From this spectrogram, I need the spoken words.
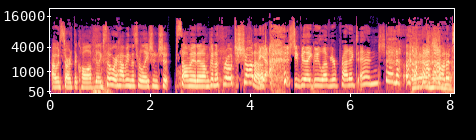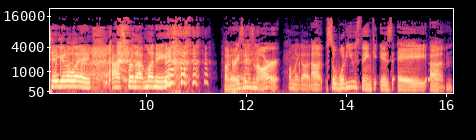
I would start the call off, be like, "So we're having this relationship summit, and I'm going to throw it to Shauna. Yeah, she'd be like, "We love your product," and Shana. Shauna, take it away. Ask for that money. Fundraising is an art. Oh my god. Uh, so, what do you think is a um,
